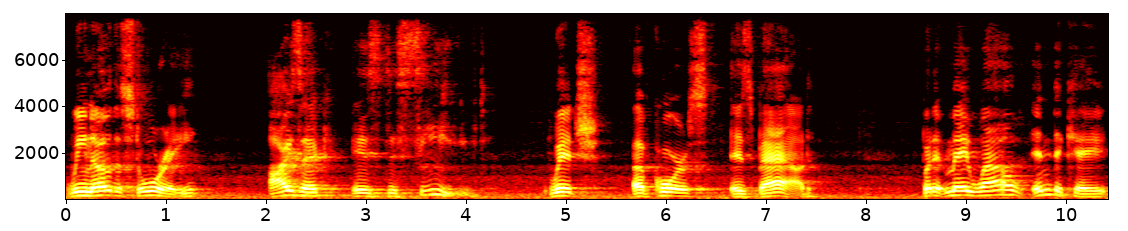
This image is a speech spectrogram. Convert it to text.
We know the story. Isaac is deceived, which, of course, is bad, but it may well indicate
